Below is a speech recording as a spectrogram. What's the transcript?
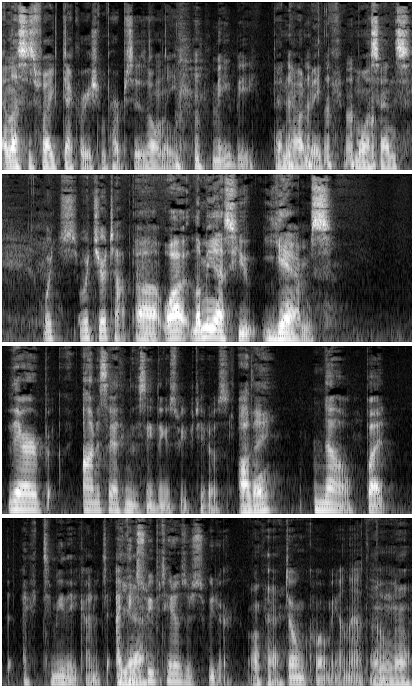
Unless it's for like decoration purposes only, Maybe. then that would make more sense. Which what's your top? Uh, well, let me ask you: yams They're honestly, I think the same thing as sweet potatoes. are they No, but I- to me they kind of. I think sweet potatoes are sweeter. okay? Don't quote me on that. Though. I don't know.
